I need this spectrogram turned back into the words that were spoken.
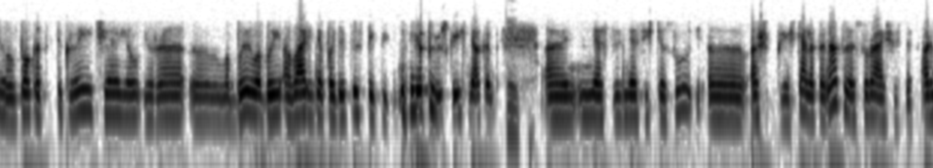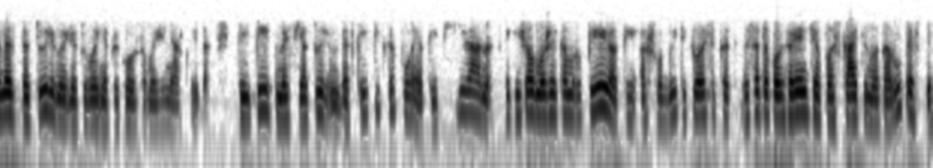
Dėl to, kad tikrai čia jau yra e, labai labai avarinė padėtis, taip lietuviškai išnekant. E, nes, nes iš tiesų e, aš prieš keletą metų esu rašiusi, ar mes beturime Lietuvoje nepriklausomą žiniasklaidą. Tai taip mes ją turim, bet kaip įkvepuoja, kaip gyvena. Iki šiol mažai kam rūpėjo, tai aš labai tikiuosi, kad visa visa ta konferencija paskatino tą rūpestį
